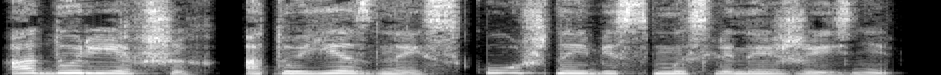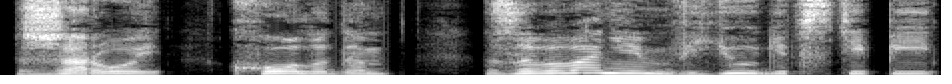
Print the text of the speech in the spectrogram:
одуревших от уездной, скучной и бессмысленной жизни, с жарой, холодом, завыванием в юге в степи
